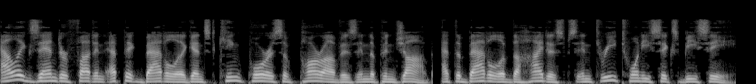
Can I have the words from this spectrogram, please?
Alexander fought an epic battle against King Porus of Pauravas in the Punjab, at the Battle of the Hydaspes in 326 BC.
